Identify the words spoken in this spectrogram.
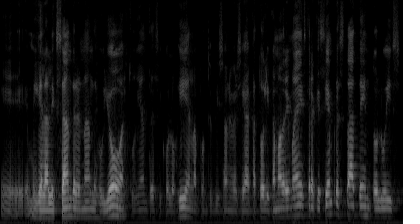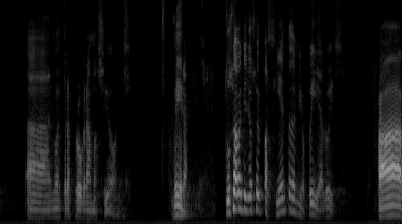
eh, Miguel Alexander Hernández Ulloa, estudiante de psicología en la Pontificia Universidad Católica Madre y Maestra, que siempre está atento, Luis, a nuestras programaciones. Mira, tú sabes que yo soy paciente de miopía, Luis. Ah,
